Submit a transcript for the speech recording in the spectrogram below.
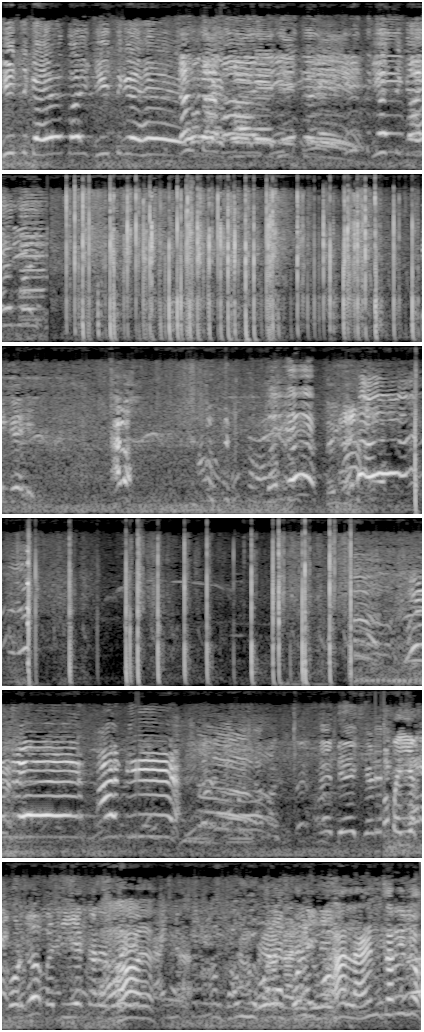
जीत गए भाई जीत गए जीत गए जीत गए भाई હા, લાઈન કરી લો.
